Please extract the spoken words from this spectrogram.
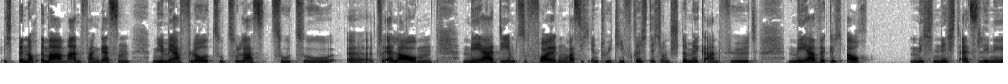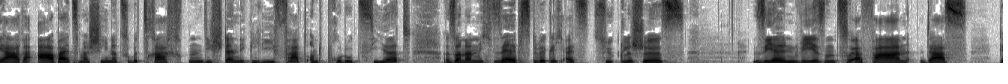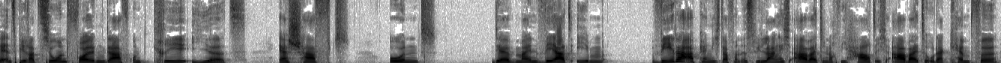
Ich bin noch immer am Anfang dessen, mir mehr Flow zuzulassen, zu, zu, äh, zu erlauben, mehr dem zu folgen, was sich intuitiv richtig und stimmig anfühlt, mehr wirklich auch mich nicht als lineare Arbeitsmaschine zu betrachten, die ständig liefert und produziert, sondern mich selbst wirklich als zyklisches Seelenwesen zu erfahren, das der Inspiration folgen darf und kreiert, erschafft und der mein Wert eben weder abhängig davon ist, wie lange ich arbeite, noch wie hart ich arbeite oder kämpfe,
